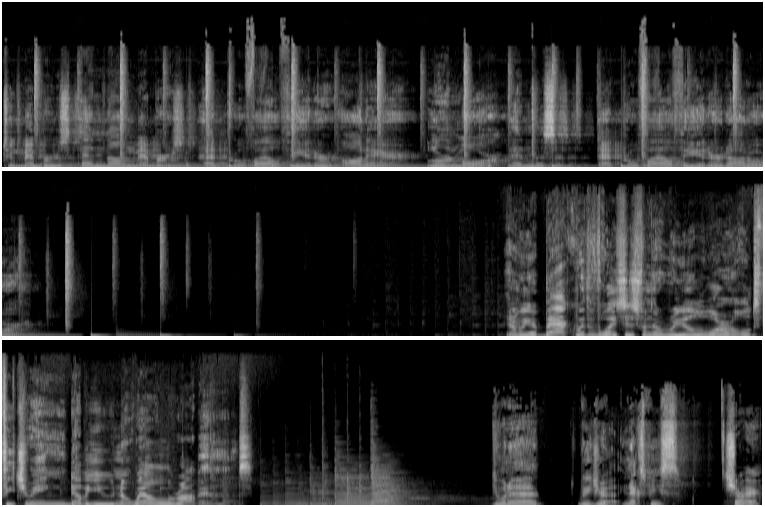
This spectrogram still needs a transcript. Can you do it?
To members and non members at Profile Theater on Air. Learn more and listen at profiletheater.org. And we are back with Voices from the Real World featuring W. Noel Robbins. Do you want to read your next piece? Sure.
